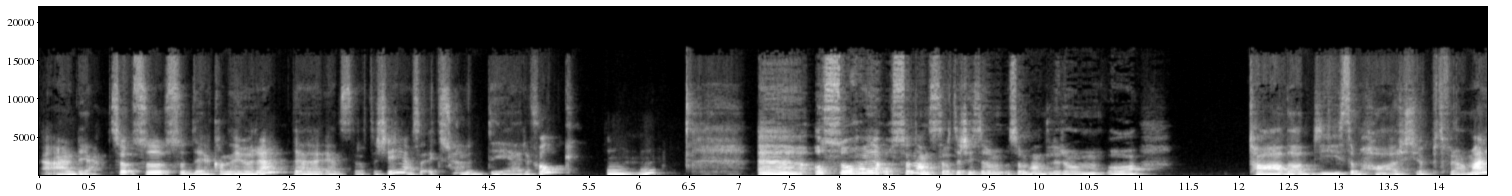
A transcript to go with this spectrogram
er det. Så, så, så det kan jeg gjøre. Det er én strategi. Altså ekskludere folk. Mhm. Eh, og så har jeg også en annen strategi som, som handler om å ta da de som har kjøpt fra meg,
